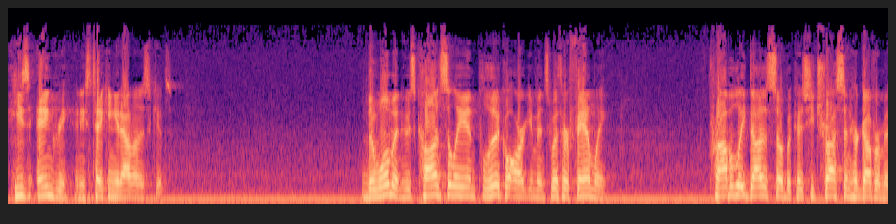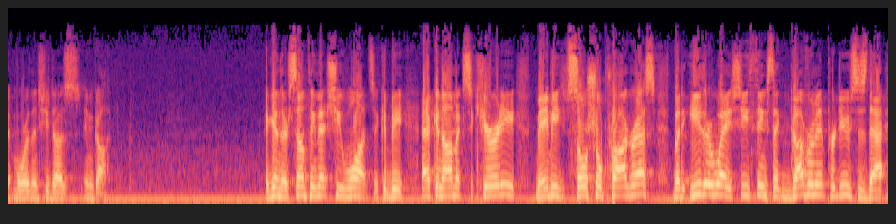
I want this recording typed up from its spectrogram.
he's angry and he's taking it out on his kids. The woman who's constantly in political arguments with her family probably does so because she trusts in her government more than she does in God. Again, there's something that she wants. It could be economic security, maybe social progress, but either way, she thinks that government produces that,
